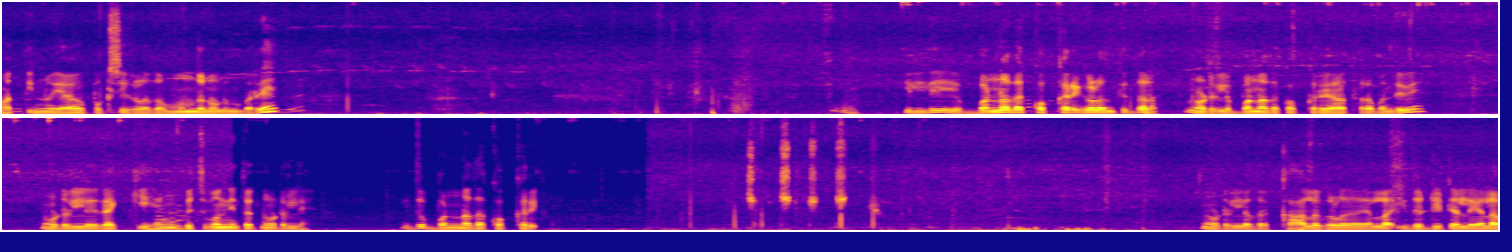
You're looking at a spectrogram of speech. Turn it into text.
ಮತ್ತಿನ್ನು ಯಾವ ಪಕ್ಷಿಗಳದ ಮುಂದೆ ನೋಡೋಣ ಬರ್ರಿ. ಇಲ್ಲಿ ಬಣ್ಣದ ಕೊಕ್ಕರೆಗಳು ಅಂತಿದ್ದಲ್ಲ ನೋಡ್ರಿ ಇಲ್ಲಿ ಬಣ್ಣದ ಕೊಕ್ಕರೆ ಹತ್ರ ಬಂದೀವಿ. ನೋಡ್ರಿ ಇಲ್ಲಿ ರೆಕ್ಕಿ ಹೆಂಗೆ ಬಿಚ್ಕೊಂಡು ನಿಂತೈತೆ ನೋಡ್ರಿ ಇದು ಬಣ್ಣದ ಕೊಕ್ಕರೆ. ನೋಡ್ರಿ ಇಲ್ಲಿ ಅದ್ರ ಕಾಲುಗಳು ಎಲ್ಲ ಇದು ಡಿಟೇಲ್ ಎಲ್ಲ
